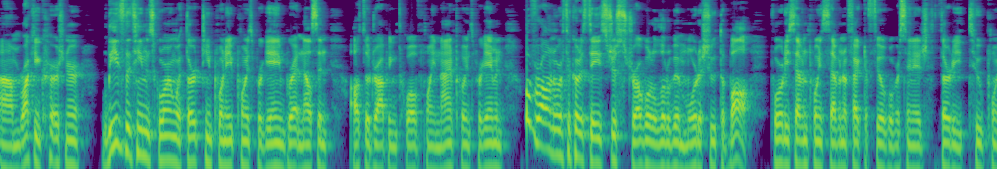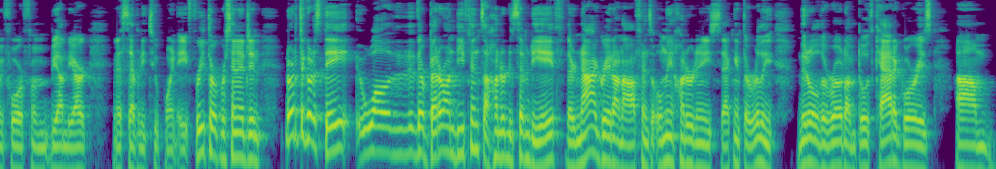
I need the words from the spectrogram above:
Um, Rocky Kreuser leads the team in scoring with 13.8 points per game. Brett Nelson also dropping 12.9 points per game. And overall, North Dakota State's just struggled a little bit more to shoot the ball. 47.7 effective field goal percentage, 32.4 from beyond the arc, and a 72.8 free throw percentage. And North Dakota State, while they're better on defense, 178th, they're not great on offense, only 182nd. They're really middle of the road on both categories. Um,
